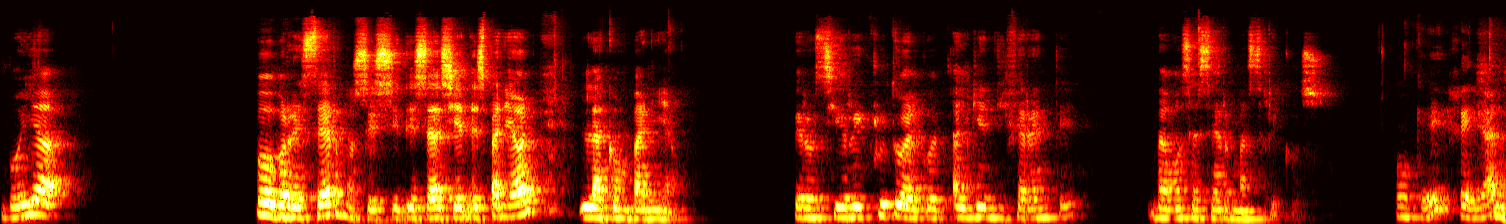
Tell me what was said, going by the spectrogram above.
voy a pobrecer, no sé si dice así en español, la compañía. Pero si recluto a alguien diferente, vamos a ser más ricos. Ok, genial.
